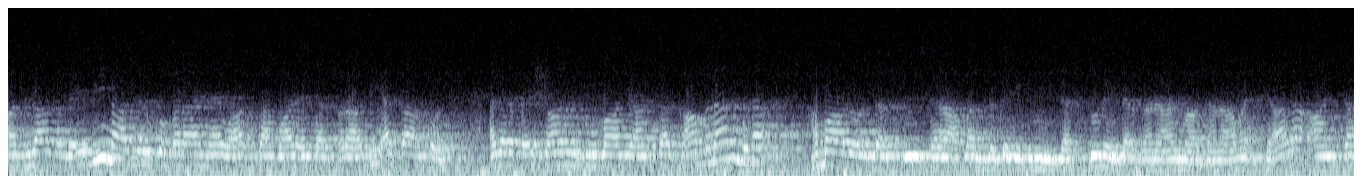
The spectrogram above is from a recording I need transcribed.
آزاد غیبی نازل کو برائے میں واسطہ ہمارے سرفرازی عطا کو۔ اگر پیشان ایمان یانتا کاملان بنا ہمارو دستور سر عمل بکلی کنی دستور در غنائم ما دنام احسیارا آنچہ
